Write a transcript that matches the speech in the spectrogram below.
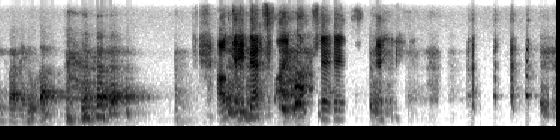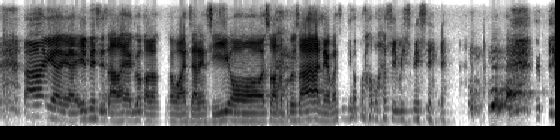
iklan eduka Oke, okay, that's fine. Oke. Okay. ah ya ya, ini sih salahnya gue kalau ngewawancarain CEO suatu perusahaan ya, pasti dia promosi bisnisnya. Oke,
